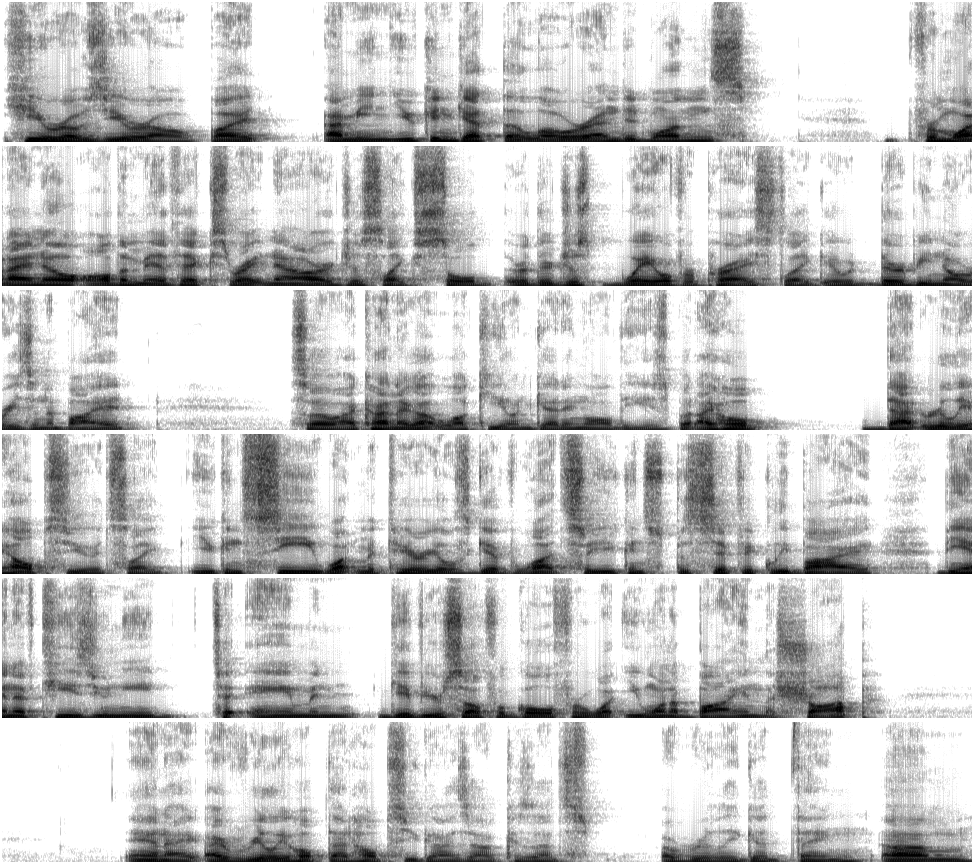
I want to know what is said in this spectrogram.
Hero Zero. But I mean, you can get the lower ended ones. From what I know, all the mythics right now are just like sold, or they're just way overpriced. Like it would, there would be no reason to buy it. So I kind of got lucky on getting all these, but I hope that really helps you. It's like you can see what materials give what, so you can specifically buy the NFTs you need to aim and give yourself a goal for what you want to buy in the shop. And I, I really hope that helps you guys out because that's a really good thing. Um,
